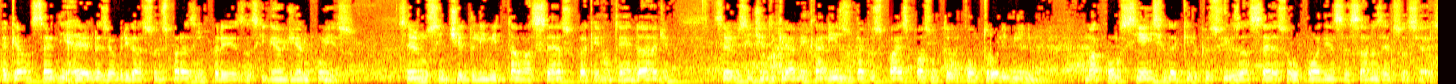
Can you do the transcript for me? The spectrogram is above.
é criar uma série de regras e obrigações para as empresas que ganham dinheiro com isso seja no sentido de limitar o acesso para quem não tem idade, seja no sentido de criar mecanismos para que os pais possam ter um controle mínimo, uma consciência daquilo que os filhos acessam ou podem acessar nas redes sociais.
